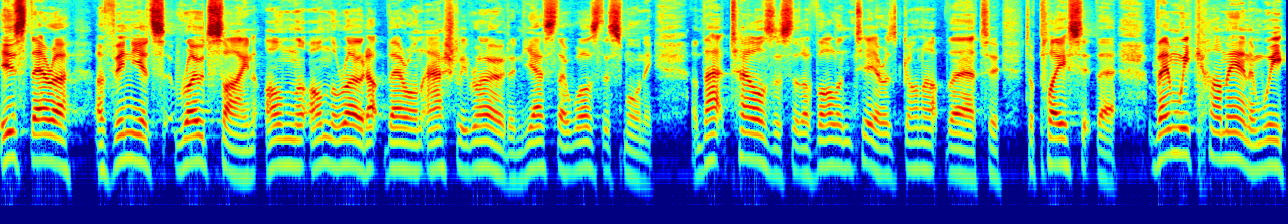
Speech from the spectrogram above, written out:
is there a, a vineyards road sign on the, on the road up there on Ashley Road? And yes, there was this morning. And that tells us that a volunteer has gone up there to, to place it there. Then we come in and we,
